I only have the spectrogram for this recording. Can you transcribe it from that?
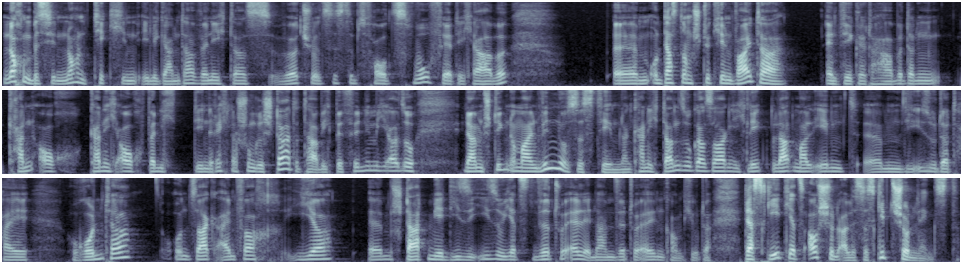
noch ein bisschen, noch ein Tickchen eleganter, wenn ich das Virtual Systems V2 fertig habe ähm, und das noch ein Stückchen weiter entwickelt habe, dann kann auch, kann ich auch, wenn ich den Rechner schon gestartet habe, ich befinde mich also in einem stinknormalen Windows-System, dann kann ich dann sogar sagen, ich lade mal eben ähm, die ISO-Datei runter und sage einfach hier, ähm, start mir diese ISO jetzt virtuell in einem virtuellen Computer. Das geht jetzt auch schon alles, das gibt es schon längst.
